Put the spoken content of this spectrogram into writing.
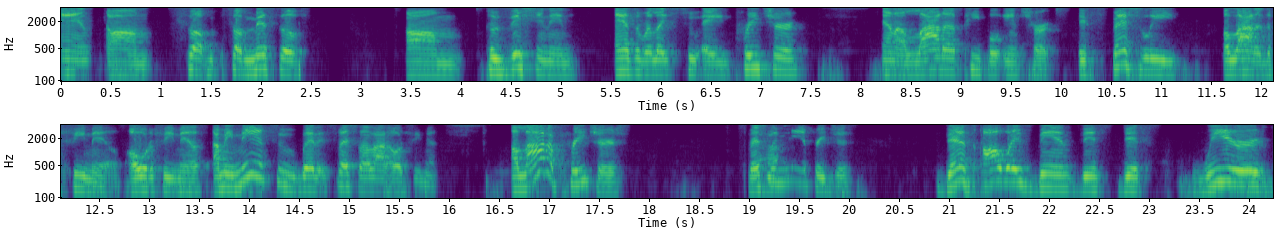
and um sub, submissive um positioning as it relates to a preacher and a lot of people in church, especially a lot of the females, older females. I mean, men too, but especially a lot of older females. A lot of preachers, especially Uh-huh. men preachers, there's always been this this weird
